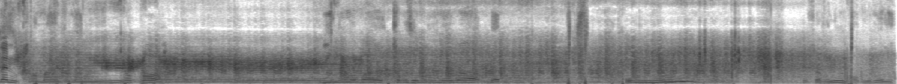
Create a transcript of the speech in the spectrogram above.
เล่นขามาประมาณนี้แล้วก็ผมไม่รู้ว่าท่านผู้ชมรู้ไหมว่าแบบผม แต่คนนี้มันออกไม่ได้เลย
